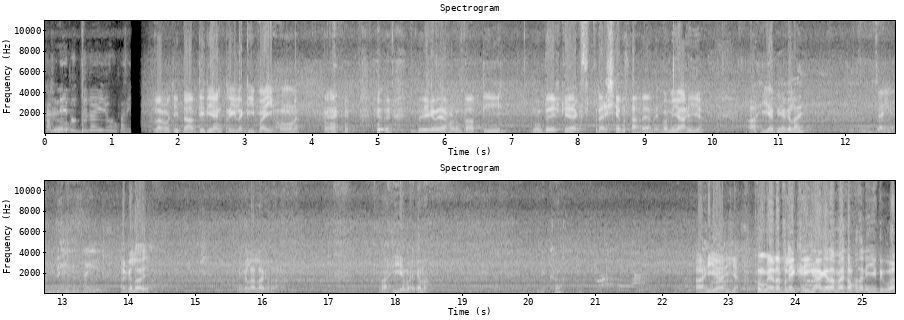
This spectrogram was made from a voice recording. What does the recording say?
ਕੱਲੀ ਦੁੱਧ ਦਾ ਹੀ ਉਹ ਕਰੀ। ਲਓ ਜੀ ਦਾਦੀ ਦੀ ਐਂਟਰੀ ਲੱਗੀ ਭਾਈ ਹੁਣ। ਦੇਖਦੇ ਆ ਹੁਣ ਦਾਦੀ ਨੂੰ ਦੇਖ ਕੇ ਐਕਸਪ੍ਰੈਸ਼ਨ ਸਾਰਿਆਂ ਦੇ। ਮੰਮੀ ਆਹੀ ਆ। ਆਹੀ ਆ ਕਿ ਅਗਲਾ ਹੈ? ਸਹੀ ਅਗਲਾ ਹੈ ਅਗਲਾ ਲੱਗਦਾ। ਆਹੀ ਆ ਮੈਂ ਕਹਿੰਦਾ। ਦੇਖਾ। ਆਹੀ ਆਹੀ ਆ। ਮੈਂ ਤਾਂ ਭਲੇਖਾ ਹੀ ਖਾ ਗਿਆ ਤਾਂ ਮੈਂ ਕਿਹਾ ਪਤਾ ਨਹੀਂ ਦੂਆ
